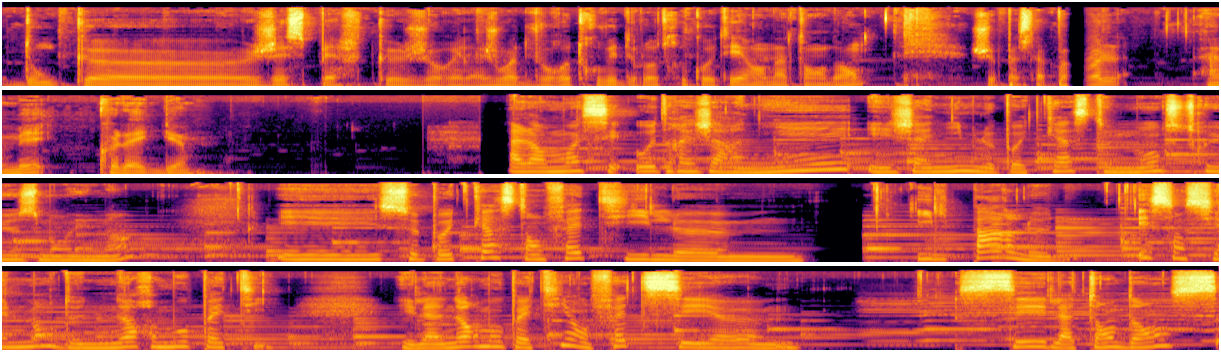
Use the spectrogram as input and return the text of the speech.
Donc euh, j'espère que j'aurai la joie de vous retrouver de l'autre côté. En attendant, je passe la parole à mes collègues. Alors moi c'est Audrey Jarnier et j'anime le podcast Monstrueusement Humain. Et ce podcast en fait il, euh, il parle essentiellement de normopathie. Et la normopathie, en fait, c'est euh, c'est la tendance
